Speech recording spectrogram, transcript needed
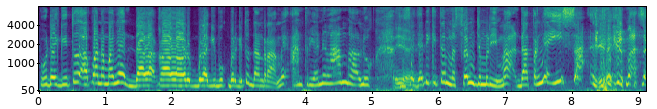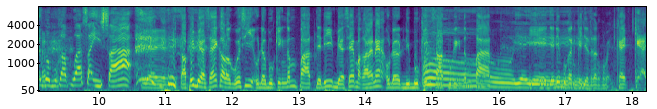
udah gitu apa namanya? dala- kalau lagi bukber gitu dan rame antriannya lama, Luk. Iya. Bisa jadi kita mesen jam 5, datangnya Isa. Masa gua buka puasa Isa. Iya iya. Tapi biasanya kalau gue sih udah booking tempat. Jadi biasanya makanannya udah di booking saat Oh, booking tempat. iya, iya, iya, Jadi iya, bukan iya. kayak datang ke- kayak kayak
